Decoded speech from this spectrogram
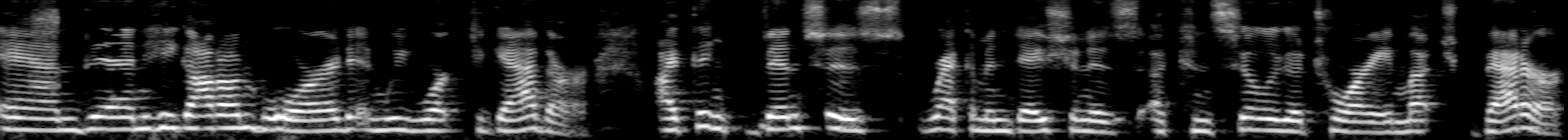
and then he got on board and we worked together. I think Vince's recommendation is a conciliatory, much better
